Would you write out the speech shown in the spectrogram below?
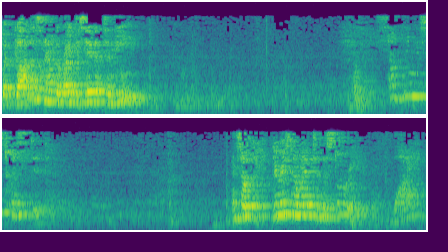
but God doesn't have the right to say that to me. Something is twisted. And so there is no end to the story. Why?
